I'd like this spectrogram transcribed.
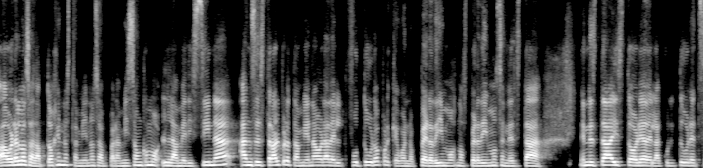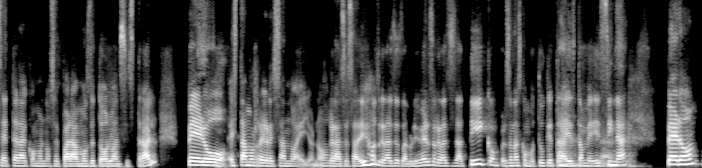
ahora los adaptógenos también, o sea, para mí son como la medicina ancestral, pero también ahora del futuro, porque bueno, perdimos, nos perdimos en esta, en esta historia de la cultura, etcétera, cómo nos separamos de todo lo ancestral, pero estamos regresando a ello, ¿no? Gracias a Dios, gracias al universo, gracias a ti, con personas como tú que traes esta medicina. Pero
